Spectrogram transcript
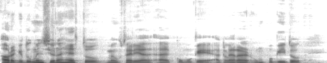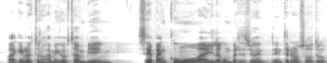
Ahora que tú mencionas esto, me gustaría ah, como que aclarar un poquito para que nuestros amigos también sepan cómo va a ir la conversación en- entre nosotros.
